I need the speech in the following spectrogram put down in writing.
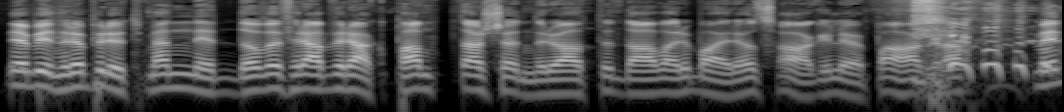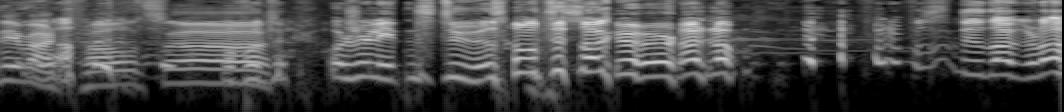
når jeg begynner å prute meg nedover fra vrakpant, da skjønner du at da var det bare å sage løpet av hagla. Men i hvert fall så Og så liten stue så måtte du sage høl av lampen for å få snudd hagla.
